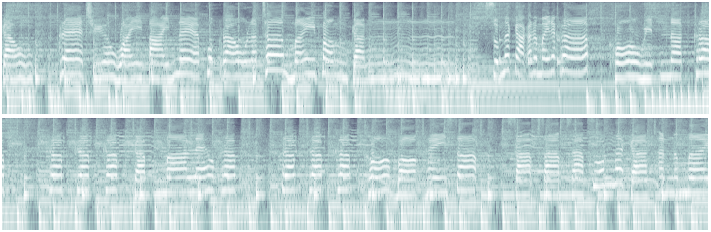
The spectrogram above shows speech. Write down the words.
เก่า แพร่เชื้อไวตายแน่พวกเราและเธอไม่ป้องกันสวมหน้ากากอนามัยนะครับ โควิดหนักครับ ครับครับครับกลับมาแล้วครับ ครับครับครับขอบอกให้ทราบทราบทราบทราบสวมหน้ากากอนามัย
